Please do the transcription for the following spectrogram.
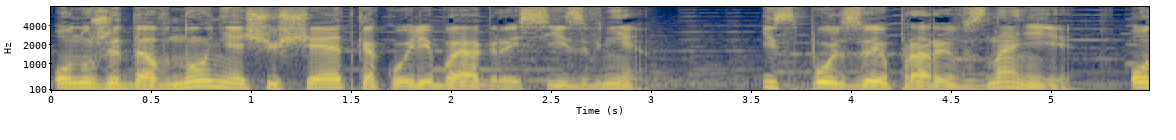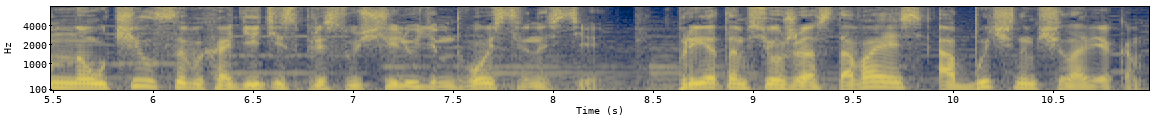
Он уже давно не ощущает какой-либо агрессии извне. Используя прорыв знаний, он научился выходить из присущей людям двойственности, при этом все же оставаясь обычным человеком.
